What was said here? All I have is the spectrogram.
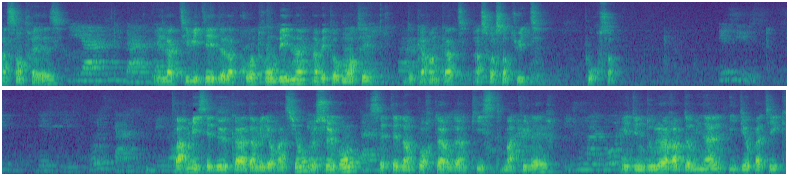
à 113 et l'activité de la prothrombine avait augmenté de 44 à 68 Parmi ces deux cas d'amélioration, le second, c'était d'un porteur d'un kyste maculaire et d'une douleur abdominale idiopathique.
